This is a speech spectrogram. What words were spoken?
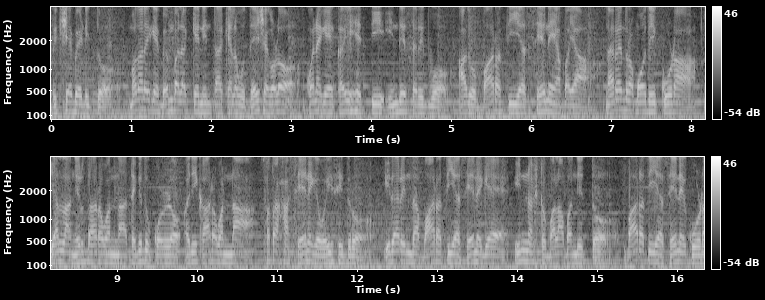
ಭಿಕ್ಷೆ ಬೇಡಿತ್ತು. ಮೊದಲಿಗೆ ಬೆಂಬಲಕ್ಕೆ ನಿಂತ ಕೆಲವು ದೇಶಗಳು ಕೊನೆಗೆ ಕೈ ಎತ್ತಿ ಹಿಂದೆ ಸರಿದ್ವು. ಅದು ಭಾರತೀಯ ಸೇನೆಯ ಭಯ. ನರೇಂದ್ರ ಮೋದಿ ಕೂಡ ಎಲ್ಲ ನಿರ್ಧಾರವನ್ನ ತೆಗೆದುಕೊಳ್ಳೋ ಅಧಿಕಾರವನ್ನ ಸ್ವತಃ ಸೇನೆಗೆ ವಹಿಸಿದ್ರು. ಇದರಿಂದ ಭಾರತೀಯ ಸೇನೆಗೆ ಇನ್ನಷ್ಟು ಬಲ ಬಂದಿತ್ತು. ಭಾರತೀಯ ಸೇನೆ ಕೂಡ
